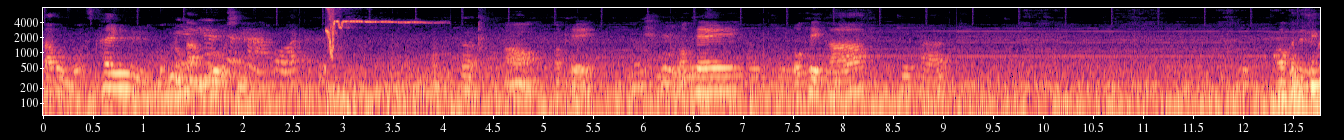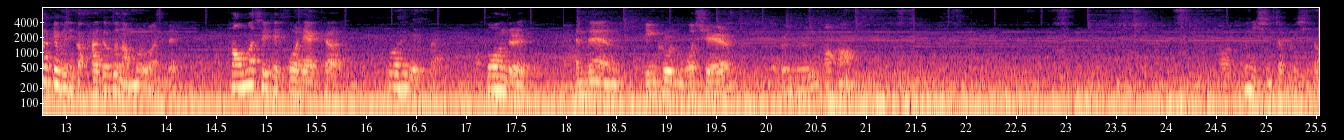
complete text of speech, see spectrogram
따로 뭐 스타일 뭐 그런 거 안 물어보시네. 어, 오케이. 오케이. 오케이 가. 어 근데 생각해보니까 가격은 안 물어봤는데. How much is it for haircut? 400. And then include wash hair? 어허. 아, 손이 진짜 크시다.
